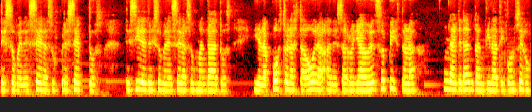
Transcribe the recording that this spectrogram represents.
desobedecer a sus preceptos, decide desobedecer a sus mandatos, y el apóstol hasta ahora ha desarrollado en su epístola una gran cantidad de consejos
